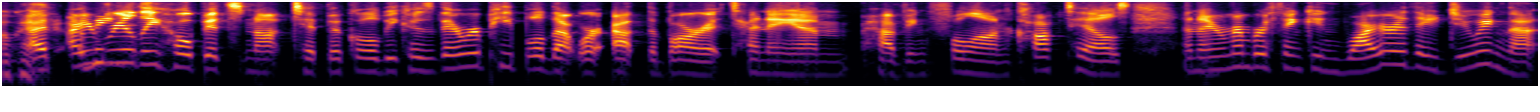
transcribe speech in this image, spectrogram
Okay. I- I, mean- really hope it's not typical because there were people that were at the bar at 10 a.m. having full on cocktails. And I remember thinking, why are they doing that?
